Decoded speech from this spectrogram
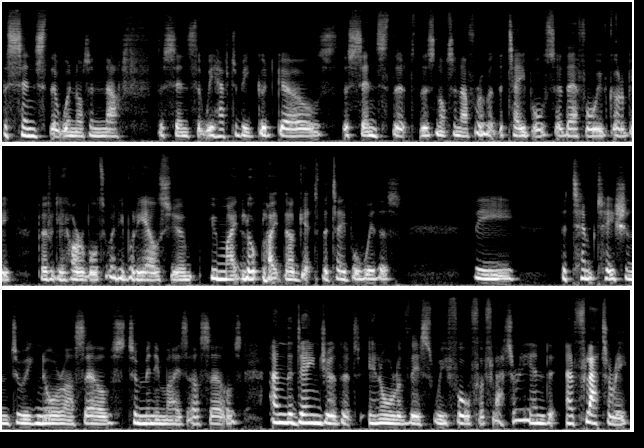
the sense that we're not enough, the sense that we have to be good girls, the sense that there's not enough room at the table, so therefore we've got to be perfectly horrible to anybody else who, who might look like they'll get to the table with us. The the temptation to ignore ourselves, to minimize ourselves, and the danger that in all of this we fall for flattery and uh, flattery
